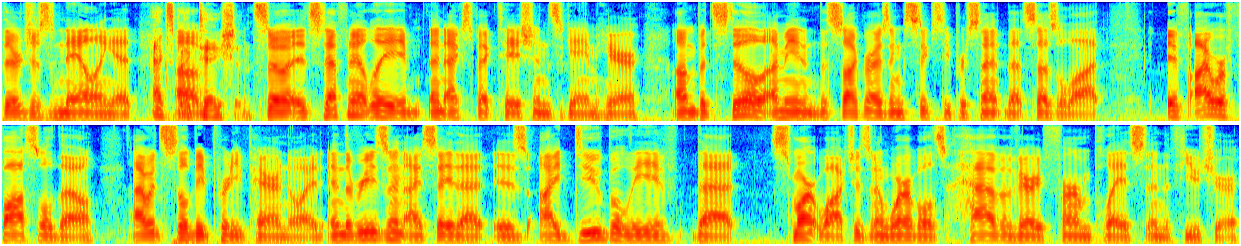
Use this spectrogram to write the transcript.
they're just nailing it. Expectations. Um, so it's definitely an expectations game here. Um, but still, I mean, the stock rising sixty percent that says a lot if I were fossil, though, I would still be pretty paranoid. And the reason I say that is I do believe that smartwatches and wearables have a very firm place in the future.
